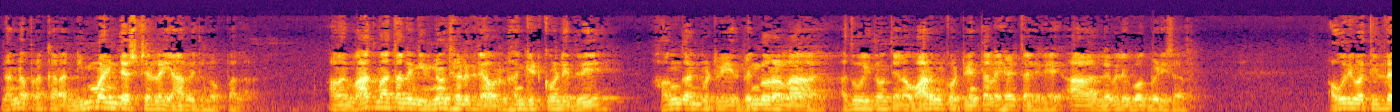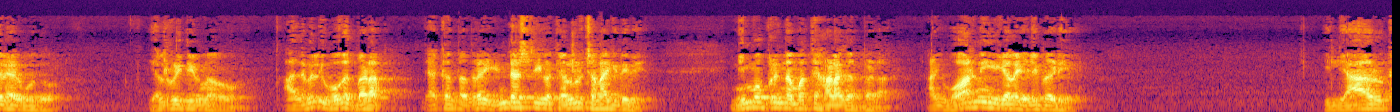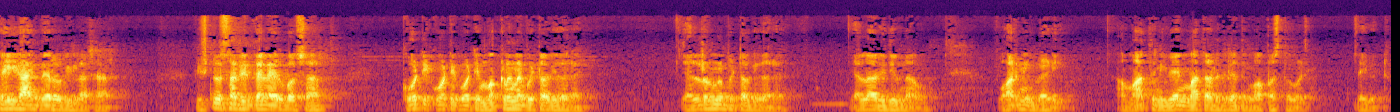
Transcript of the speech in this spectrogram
ನನ್ನ ಪ್ರಕಾರ ನಿಮ್ಮ ಇಂಡಸ್ಟ್ರಿಯಲ್ಲೇ ಯಾರು ಇದನ್ನ ಒಪ್ಪಲ್ಲ. ಅವನ ಮಾತು ಮಾತಲ್ಲಿ ನೀವು ಇನ್ನೊಂದು ಹೇಳಿದ್ರಿ, ಅವ್ರನ್ನ ಹಂಗೆ ಇಟ್ಕೊಂಡಿದ್ವಿ, ಹಂಗೆ ಅಂದ್ಬಿಟ್ರಿ, ಇದು ಬೆಂಗಳೂರಲ್ಲ, ಅದು ಇದು ಅಂತ ಏನೋ ವಾರನ್ ಕೊಟ್ವಿ ಅಂತೆಲ್ಲ ಹೇಳ್ತಾ ಇದ್ರಿ. ಆ ಲೆವೆಲಿಗೆ ಹೋಗ್ಬೇಡಿ ಸರ್. ಅವ್ರು ಇವತ್ತು ಇಲ್ದಲೇ ಇರ್ಬೋದು. ಎಲ್ಲರೂ ಇದ್ದೀವಿ ನಾವು. ಆ ಲೆವೆಲಿಗೆ ಹೋಗೋದು ಬೇಡ. ಯಾಕಂತಂದ್ರೆ ಇಂಡಸ್ಟ್ರಿ ಇವತ್ತು ಎಲ್ಲರೂ ಚೆನ್ನಾಗಿದ್ದೀವಿ. ನಿಮ್ಮೊಬ್ಬರಿಂದ ಮತ್ತೆ ಹಾಳಾಗೋದು ಬೇಡ. ಆ್ಯಂಡ್ ವಾರ್ನಿಂಗಿಗೆಲ್ಲ ಎಳಿಬೇಡಿ. ಇಲ್ಲಿ ಯಾರು ಕೈಗಾಗದೇ ಇರೋದಿಲ್ಲ ಸರ್ ವಿಷ್ಣು ಸರ್ ಇದ್ದಲ್ಲೇ ಇರ್ಬೋದು ಸರ್ ಕೋಟಿ ಕೋಟಿ ಕೋಟಿ ಮಕ್ಕಳನ್ನ ಬಿಟ್ಟೋಗಿದ್ದಾರೆ. ಎಲ್ಲರನ್ನೂ ಬಿಟ್ಟೋಗಿದ್ದಾರೆ. ಎಲ್ಲರೂ ಇದ್ದೀವಿ ನಾವು. ವಾರ್ನಿಂಗ್ ಬೇಡಿ. ಆ ಮಾತು ನೀವೇನು ಮಾತಾಡಿದ್ರಿ ಅದನ್ನು ವಾಪಸ್ ತಗೊಳ್ಳಿ. ದಯವಿಟ್ಟು.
